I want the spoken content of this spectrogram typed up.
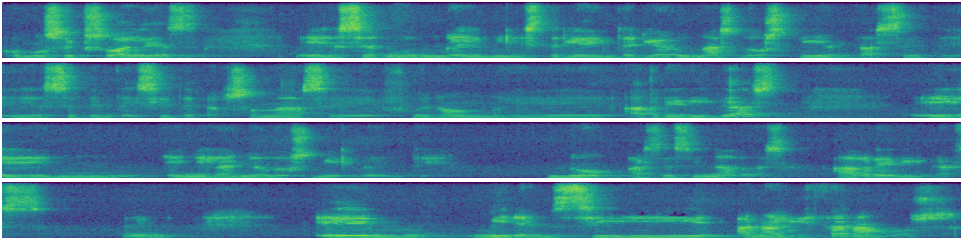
homosexuales eh, según el Ministerio de Interior, unas 277 personas eh, fueron eh, agredidas en, el año 2020. No asesinadas, agredidas. miren, si analizáramos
